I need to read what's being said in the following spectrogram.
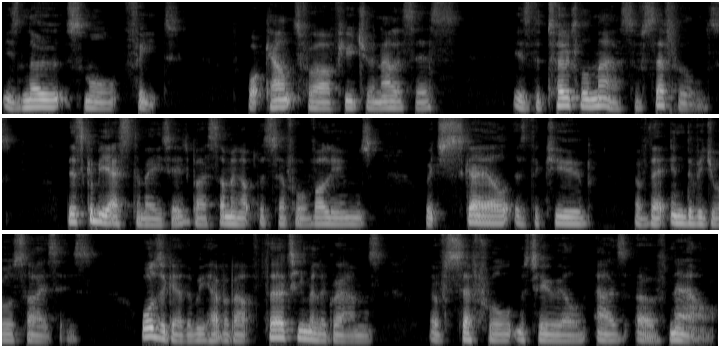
is no small feat. What counts for our future analysis is the total mass of Sefrules. This can be estimated by summing up the Sefrule volumes, which scale as the cube of their individual sizes. Altogether, we have about 30 milligrams of Sefrule material as of now.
